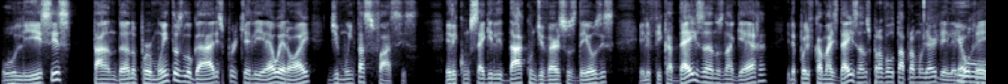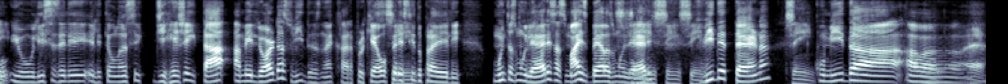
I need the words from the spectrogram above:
o Ulisses tá andando por muitos lugares porque ele é o herói de muitas faces. Ele consegue lidar com diversos deuses, ele fica 10 anos na guerra e depois ele fica mais 10 anos pra voltar pra mulher dele. Ele E é o, o, rei. e o Ulisses, ele, ele tem um lance de rejeitar a melhor das vidas, né, cara? Porque é oferecido pra ele muitas mulheres, as mais belas mulheres, Sim, sim, sim. vida eterna, sim. comida a, a- É.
